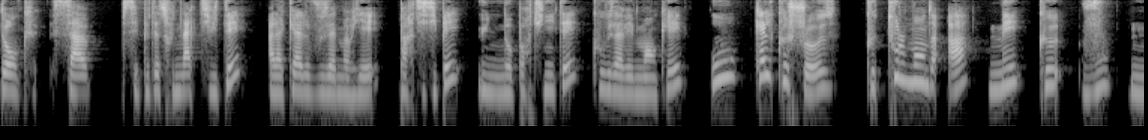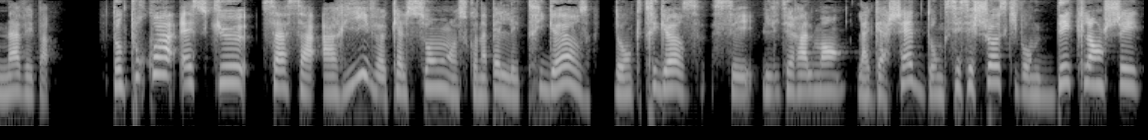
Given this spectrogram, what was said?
Donc ça, c'est peut-être une activité à laquelle vous aimeriez participer, une opportunité que vous avez manquée ou quelque chose que tout le monde a mais que vous n'avez pas. Donc pourquoi est-ce que ça, ça arrive? Quels sont ce qu'on appelle les triggers? Donc triggers, c'est littéralement la gâchette. Donc c'est ces choses qui vont déclencher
